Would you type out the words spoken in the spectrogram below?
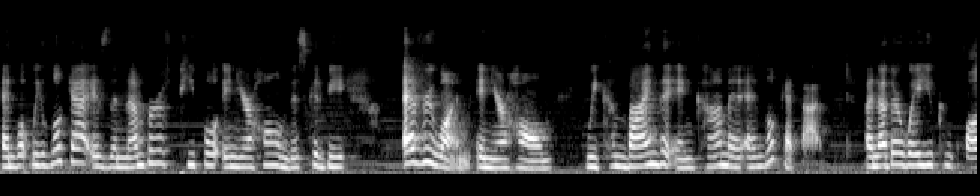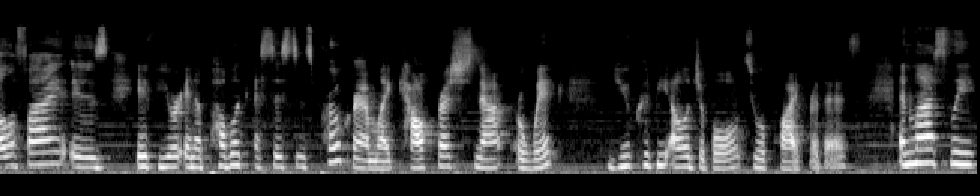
And what we look at is the number of people in your home. This could be everyone in your home. We combine the income and, and look at that. Another way you can qualify is if you're in a public assistance program like CalFresh, SNAP, or WIC, you could be eligible to apply for this. And lastly,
